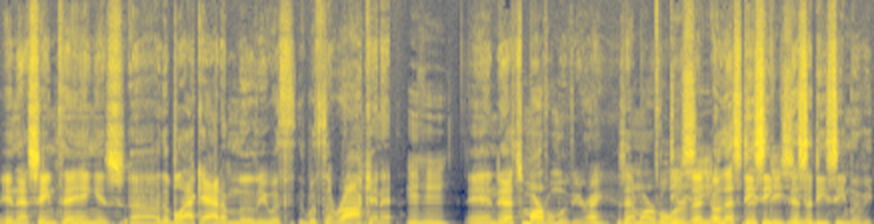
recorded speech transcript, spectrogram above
in that same thing is uh, the Black Adam movie with with the Rock in it, mm-hmm. and that's a Marvel movie, right? Is that Marvel or is that? DC. Oh, that's That's DC. DC. That's a DC movie.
